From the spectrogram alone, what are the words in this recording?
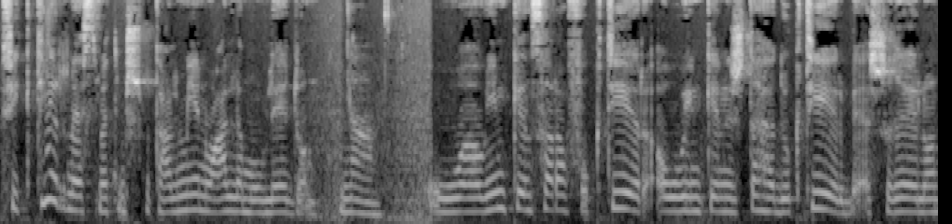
في كتير ناس مش متعلمين وعلموا أولادهم. نعم. ويمكن صرفوا كتير أو يمكن اجتهدوا كتير بأشغالهم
